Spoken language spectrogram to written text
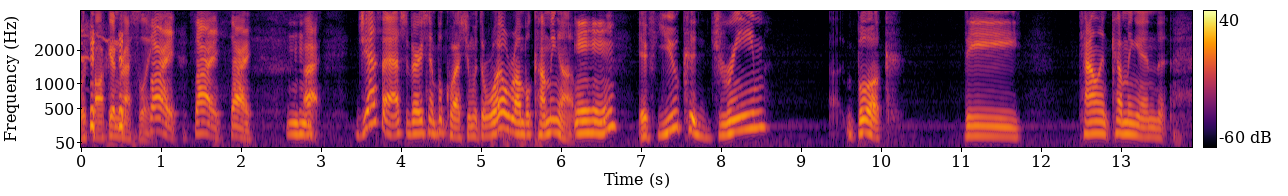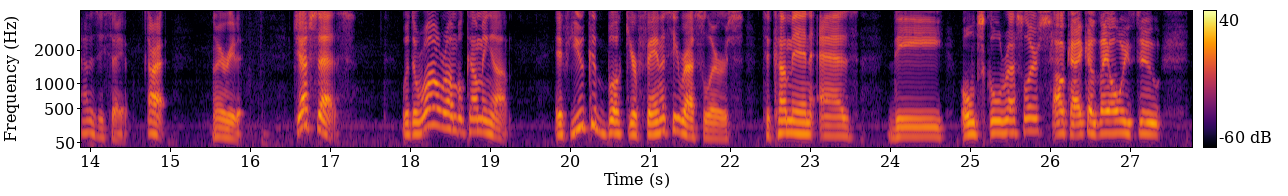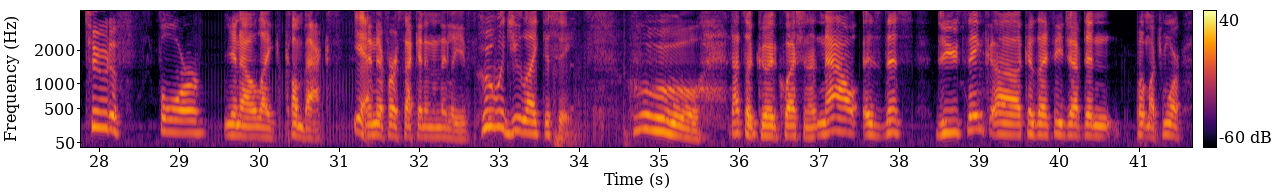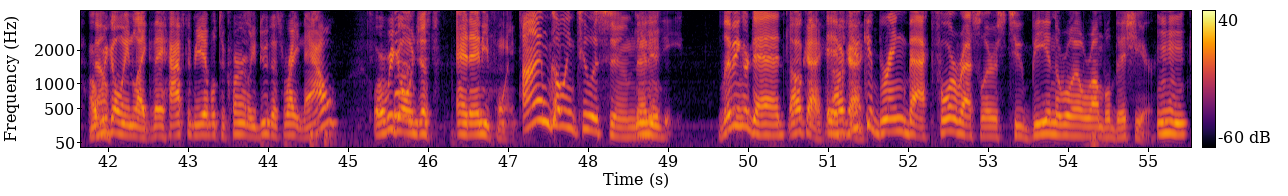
We're talking wrestling. Sorry, sorry, sorry. All right. Jeff asked a very simple question with the Royal Rumble coming up. Mm-hmm. If you could dream uh, book the talent coming in, that, how does he say it? All right. Let me read it. Jeff says, with the Royal Rumble coming up, if you could book your fantasy wrestlers to come in as the old school wrestlers, Okay, because they always do two to four, you know, like comebacks Yeah. in for a second and then they leave. who would you like to see? Ooh, that's a good question. Now, is this? Do you think? Uh, because I see Jeff didn't put much more. Are No. we going like they have to be able to currently do this right now, or are we going just at any point? I'm going to assume that mm-hmm. it, living or dead, Okay. If okay. you could bring back four wrestlers to be in the Royal Rumble this year, mm-hmm.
